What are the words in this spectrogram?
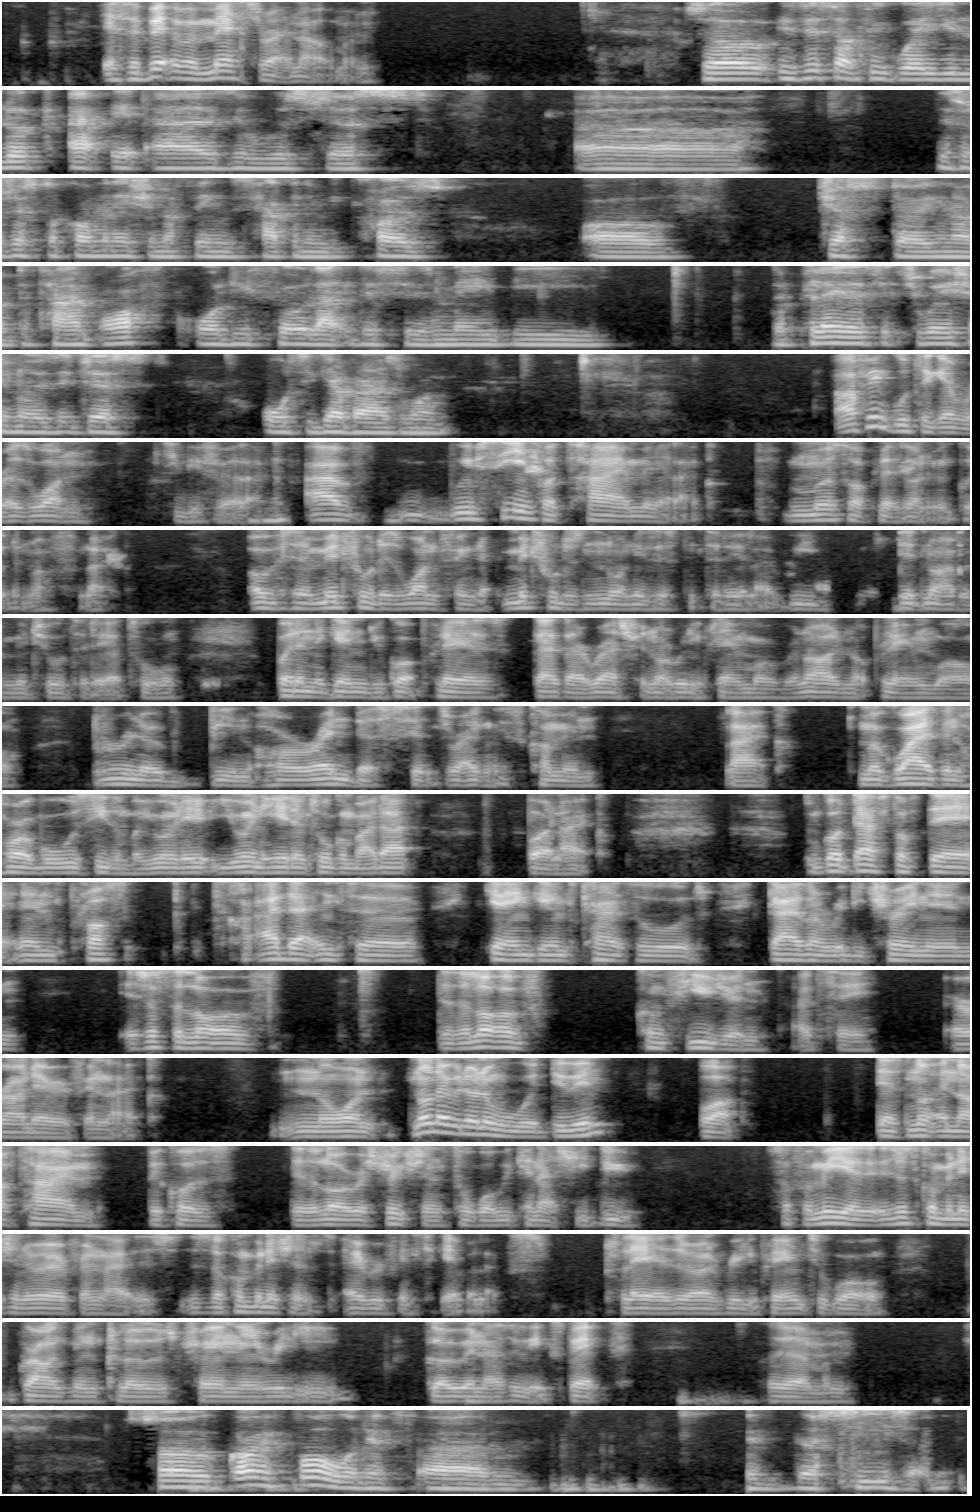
it's a bit of a mess right now, man. So is this something where you look at it as it was just uh this was just a combination of things happening because of just you know the time off, or do you feel like this is maybe the player situation, or is it just all together as one? I think altogether as one, to be fair. Like I've we've seen for time and like most of our players aren't even good enough. Like obviously the midfield is one thing that midfield is non-existent today. Like we did not have a midfield today at all. But then again, you've got players, guys like Rashford not really playing well, Ronaldo not playing well, Bruno being horrendous since Rangnick's come in. Like Maguire's been horrible all season, but you only you only hear them talking about that. But like you got that stuff there, and then plus add that into getting games cancelled, guys aren't really training. It's just a lot of there's a lot of confusion, I'd say, around everything. Like no one not that we don't know what we're doing, but there's not enough time because there's a lot of restrictions to what we can actually do. So for me, it's just a combination of everything. Like it's, it's a combination of everything together. Like players aren't really playing too well, grounds being closed, training really going as we expect. So, yeah, man. So going forward with um with the season,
